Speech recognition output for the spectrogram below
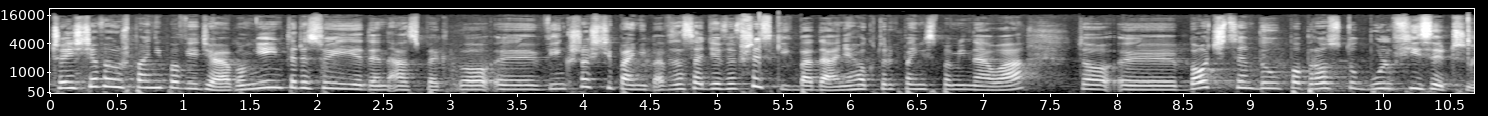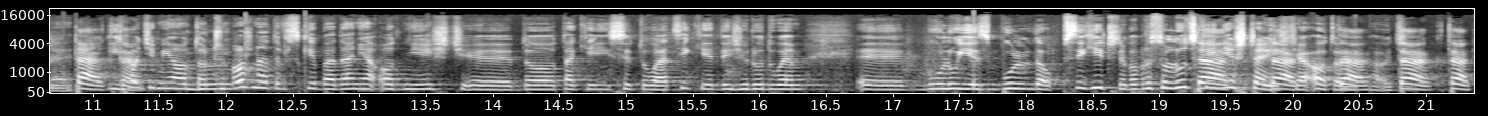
Częściowo już Pani powiedziała, bo mnie interesuje jeden aspekt, bo y, w większości Pani, a w zasadzie we wszystkich badaniach, o których Pani wspominała, to y, bodźcem był po prostu ból fizyczny. Tak, I tak. chodzi mi o to, czy można te wszystkie badania odnieść y, do takiej sytuacji, kiedy źródłem y, bólu jest ból no, psychiczny, po prostu ludzkie nieszczęścia. o to tak, mi chodzi. Tak, tak.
